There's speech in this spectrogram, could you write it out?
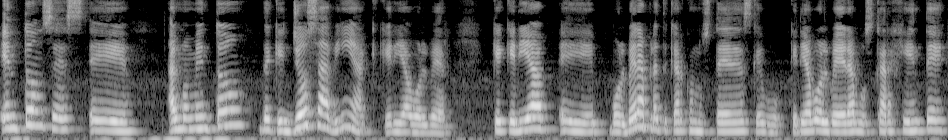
Entonces, eh, al momento de que yo sabía que quería volver, que quería eh, volver a platicar con ustedes, que quería volver a buscar gente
